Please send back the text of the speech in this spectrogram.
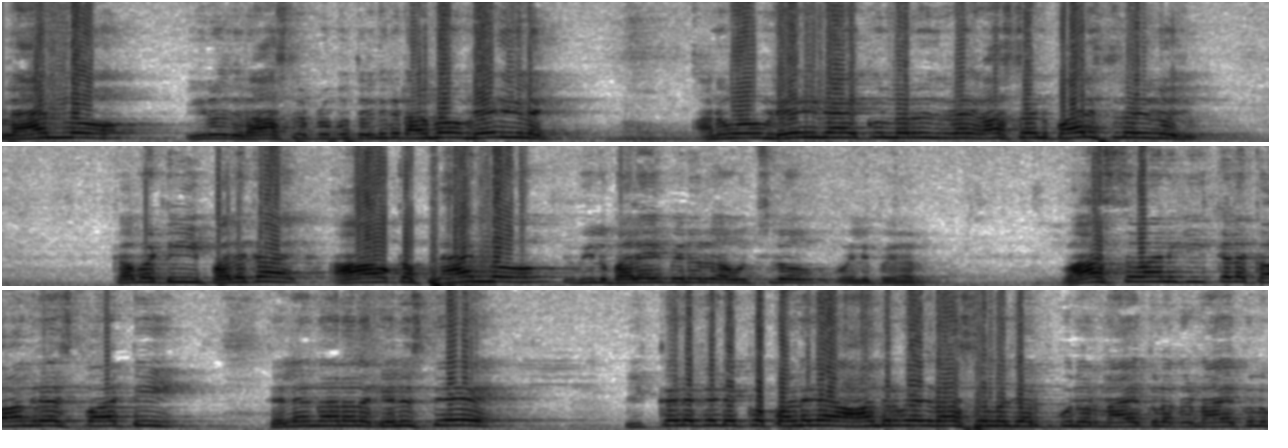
ప్లాన్లో ఈరోజు రాష్ట్ర ప్రభుత్వం. ఎందుకంటే అనుభవం లేదు వీళ్ళకి. అనుభవం లేని నాయకులు రాష్ట్రాన్ని పాలిస్తున్నారు ఈరోజు. కాబట్టి ఈ పథక ఆ ఒక ప్లాన్లో వీళ్ళు బలైపోయినారు ఆ ఉచ్చులో వెళ్ళిపోయినారు. వాస్తవానికి ఇక్కడ కాంగ్రెస్ పార్టీ తెలంగాణలో గెలిస్తే ఇక్కడెక్కడ ఎక్కువ పండుగ ఆంధ్రప్రదేశ్ రాష్ట్రంలో జరుపుకున్నారు. నాయకులు అక్కడ నాయకులు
